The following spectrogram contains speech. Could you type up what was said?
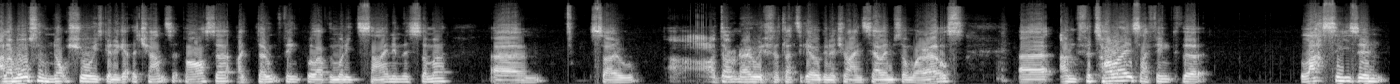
and I'm also not sure he's going to get the chance at Barca. I don't think we'll have the money to sign him this summer. Um, so I don't know if Atletico are going to try and sell him somewhere else. Uh, and for Torres, I think that last season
